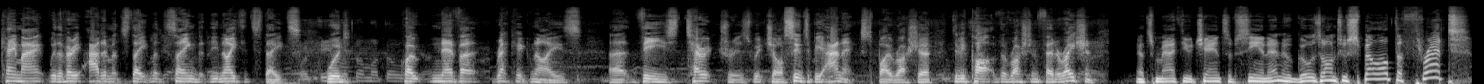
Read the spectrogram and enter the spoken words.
came out with a very adamant statement saying that the United States would quote never recognise uh, these territories, which are soon to be annexed by Russia, to be part of the Russian Federation. That's Matthew Chance of CNN, who goes on to spell out the threat.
